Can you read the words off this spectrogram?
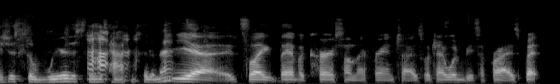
It's just the weirdest things uh, happen to the Mets. Yeah, it's like they have a curse on their franchise, which I wouldn't be surprised. But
